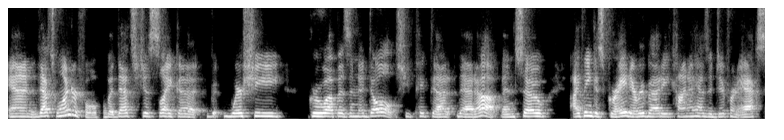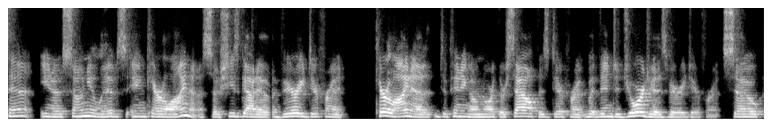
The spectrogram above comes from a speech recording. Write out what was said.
and that's wonderful but that's just like a where she grew up as an adult she picked that that up and so i think it's great. Everybody kind of has a different accent. You know sonia lives in carolina so she's got a very different carolina depending on north or south is different but then to georgia is very different. So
